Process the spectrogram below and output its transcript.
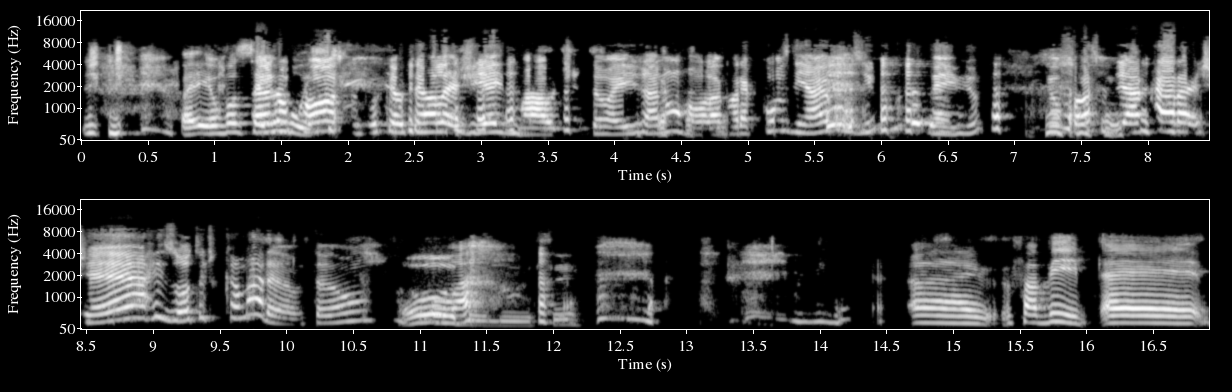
eu vou ser eu o Rui. Eu não posso, porque eu tenho alergia a esmalte, então aí já não rola. Agora, cozinhar, eu cozinho muito bem, viu? Eu faço de acarajé a risoto de camarão, então... Ô, oh, delícia! Ai, Fabi, é,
